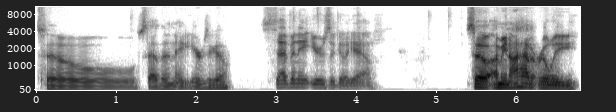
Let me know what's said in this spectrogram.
So seven, eight years ago. Seven, eight years ago, yeah. So I mean, I haven't really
